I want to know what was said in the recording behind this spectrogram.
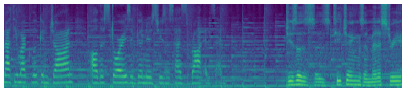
Matthew, Mark, Luke, and John, all the stories and good news Jesus has brought and said. Jesus' teachings and ministry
